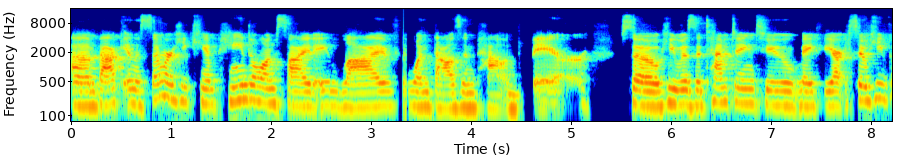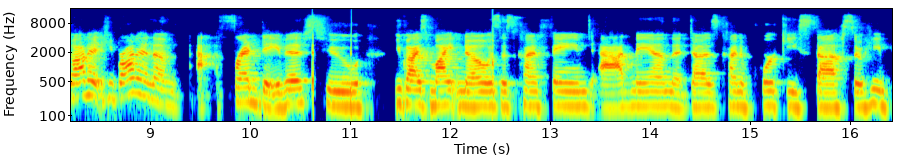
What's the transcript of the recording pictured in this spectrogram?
um, back in the summer, he campaigned alongside a live 1,000 pound bear. So he was attempting to make the art. So he got it, he brought in um, Fred Davis, who you guys might know is this kind of famed ad man that does kind of quirky stuff. So he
